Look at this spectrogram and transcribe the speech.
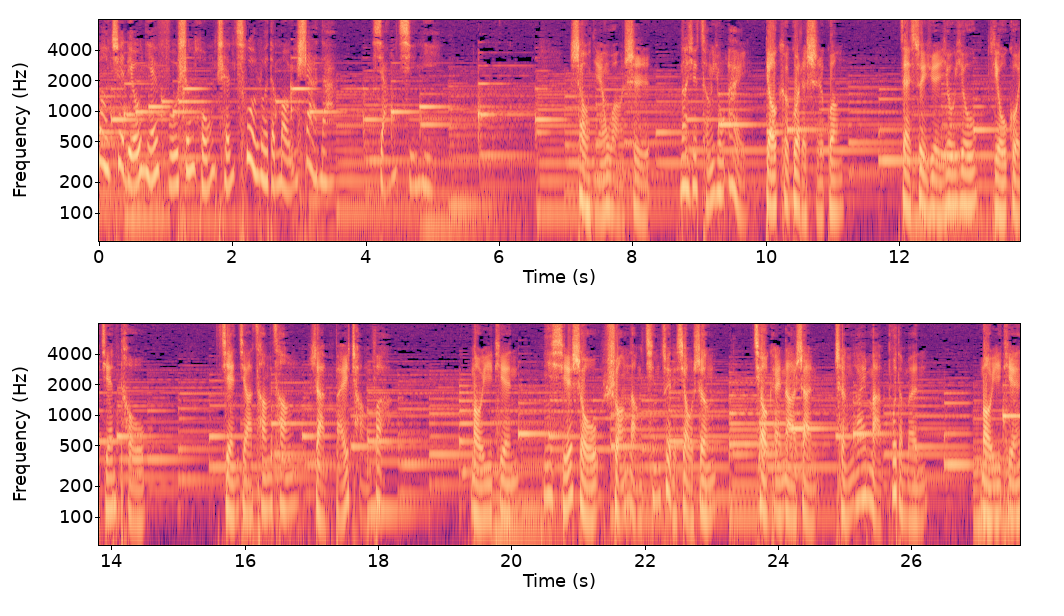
忘却流年浮生红尘错落的某一刹那，想起你。少年往事，那些曾用爱雕刻过的时光，在岁月悠悠流过肩头，蒹葭苍苍，染白长发。某一天，你携手爽朗清脆的笑声，敲开那扇尘埃满布的门。某一天，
